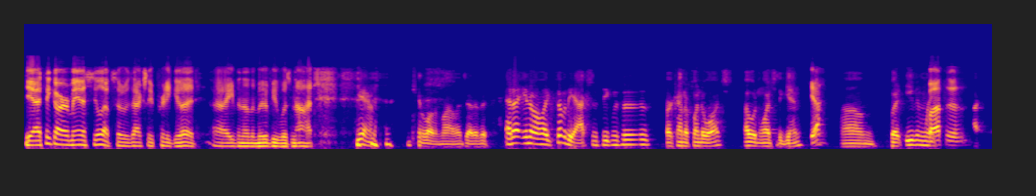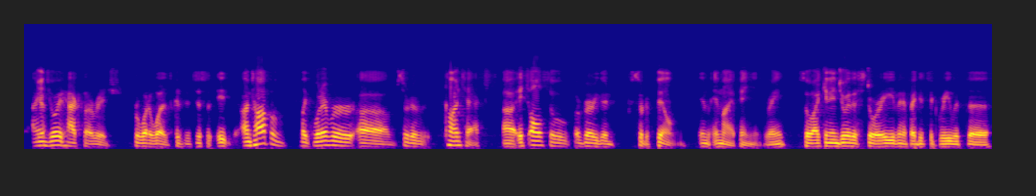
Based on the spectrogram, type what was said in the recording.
Yeah, I think our Man of Steel episode was actually pretty good, uh, even though the movie was not. Yeah, get a lot of mileage out of it. And I, you know, like some of the action sequences are kind of fun to watch. I wouldn't watch it again. Yeah. Um, but even like Well, that's a, I Yeah. enjoyed Hacksaw Ridge for what it was because it's just it on top of like whatever uh, sort of context, uh, it's also a very good sort of film in, in my opinion, right? So I can enjoy the story even if I disagree with the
